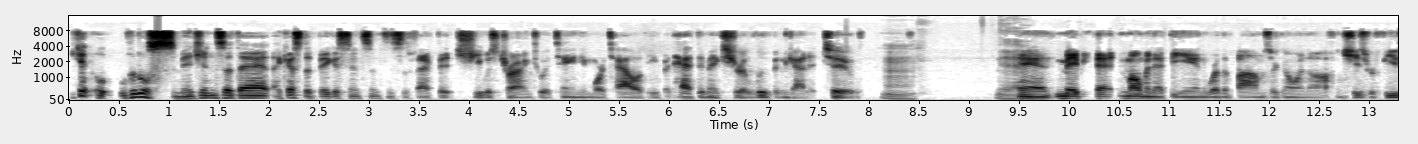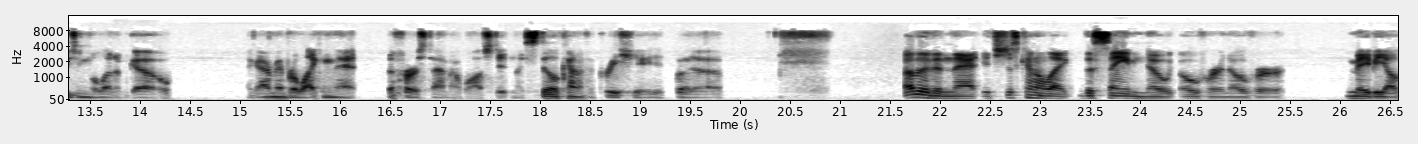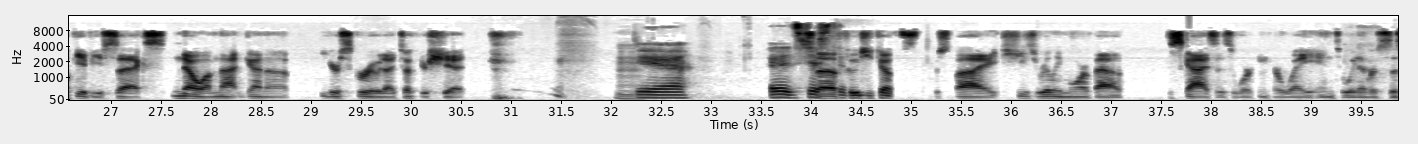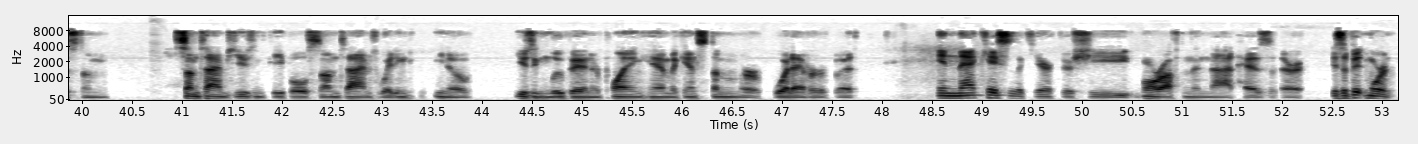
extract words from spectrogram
you get little smidgens of that. I guess the biggest instance is the fact that she was trying to attain immortality, but had to make sure Lupin got it too. mm. yeah. And maybe that moment at the end where the bombs are going off and she's refusing to let him go. Like I remember liking that the first time I watched it, and I still kind of appreciate it. But uh, other than that, it's just kind of like the same note over and over. Maybe I'll give you sex. No, I'm not gonna. You're screwed. I took your shit. Hmm. yeah. It's just so the- Fujiko Spy, she's really more about disguises, working her way into whatever system. Sometimes using people, sometimes waiting, you know, using Lupin or playing him against them or whatever. But in that case of the character, she more often than not has or is a bit more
